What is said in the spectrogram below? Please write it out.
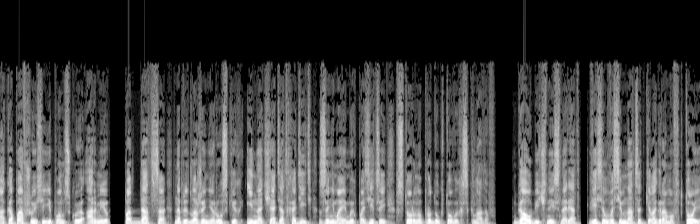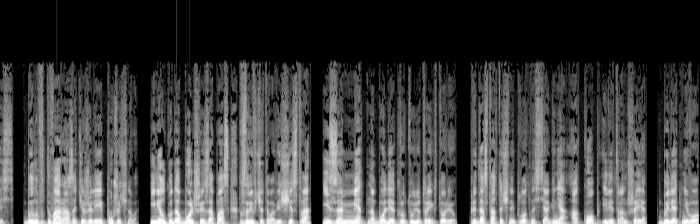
окопавшуюся японскую армию поддаться на предложение русских и начать отходить с занимаемых позиций в сторону продуктовых складов. Гаубичный снаряд весил 18 килограммов, то есть был в два раза тяжелее пушечного, имел куда больший запас взрывчатого вещества и заметно более крутую траекторию. При достаточной плотности огня окоп или траншея были от него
